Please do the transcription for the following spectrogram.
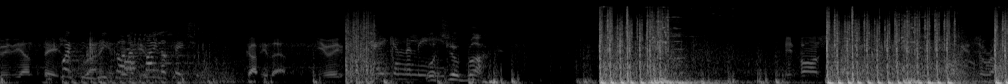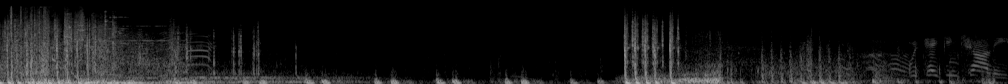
UAV on station. Requesting recon at my location. Copy that. UAV. Taking the lead. What's your buck? Advanced UAV. Targets around. We're taking Charlie.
